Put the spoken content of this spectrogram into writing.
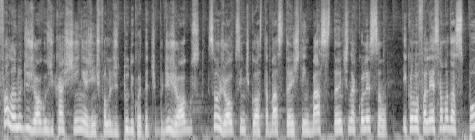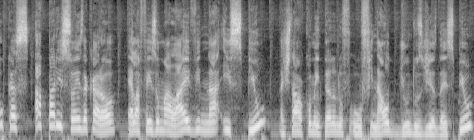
falando de jogos de caixinha. A gente falou de tudo quanto é tipo de jogos. São jogos que a gente gosta bastante, tem bastante na coleção. E como eu falei, essa é uma das poucas aparições da Carol. Ela fez uma live na Spill. A gente tava comentando no o final de um dos dias da Spill.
